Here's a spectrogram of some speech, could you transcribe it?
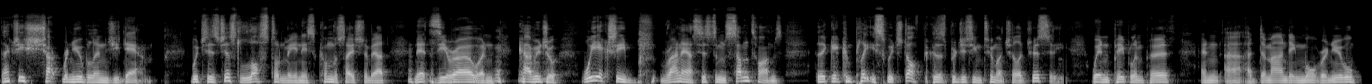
they actually shut renewable energy down, which is just lost on me in this conversation about net zero and carbon neutral. We actually run our systems sometimes that get completely switched off because it's producing too much electricity when people in Perth and uh, are demanding more renewable,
